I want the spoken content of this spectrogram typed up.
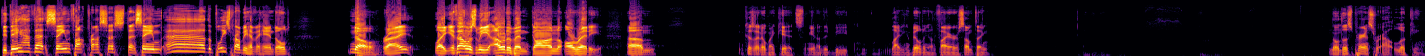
did they have that same thought process? That same, ah, the police probably have it handled. No, right? Like, if that was me, I would have been gone already. Um, because I know my kids, you know, they'd be lighting a building on fire or something. No, those parents were out looking.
